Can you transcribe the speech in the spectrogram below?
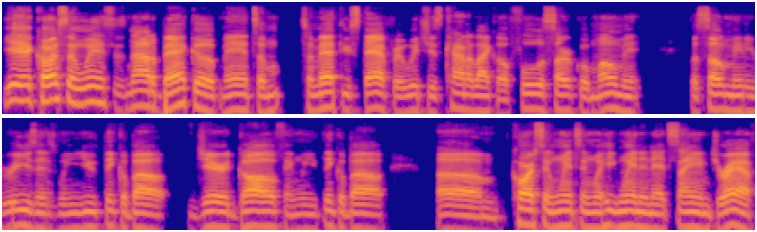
yeah, Carson Wentz is now the backup, man, to to Matthew Stafford, which is kind of like a full circle moment for so many reasons when you think about Jared Goff and when you think about um, Carson Wentz and when he went in that same draft.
